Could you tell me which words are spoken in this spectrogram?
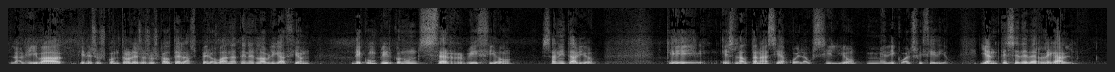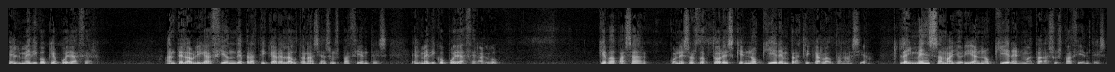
La ley va, tiene sus controles o sus cautelas, pero van a tener la obligación de cumplir con un servicio sanitario que es la eutanasia o el auxilio médico al suicidio. Y ante ese deber legal, el médico qué puede hacer? Ante la obligación de practicar la eutanasia a sus pacientes, ¿el médico puede hacer algo? ¿Qué va a pasar con esos doctores que no quieren practicar la eutanasia? La inmensa mayoría no quieren matar a sus pacientes.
